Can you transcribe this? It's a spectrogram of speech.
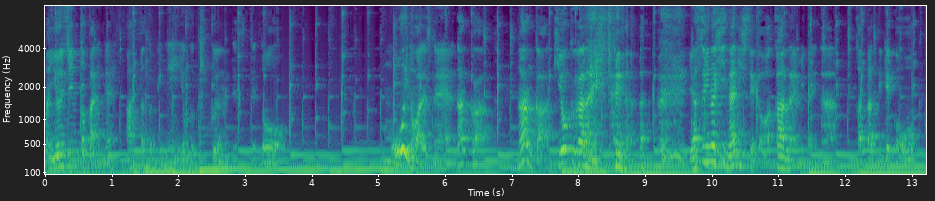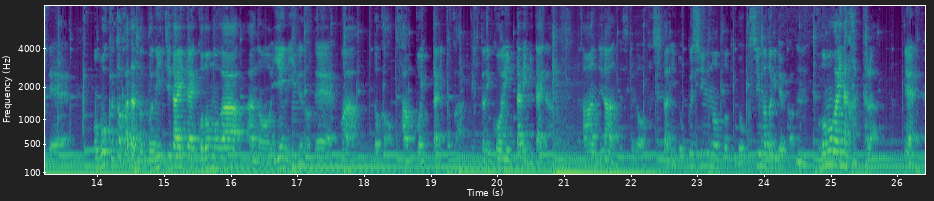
まあ、友人とかにね、会った時によく聞くんですけど、もう多いのがですね、なんか、なんか記憶がないみたいな、休みの日何してるかわかんないみたいな方って結構多くて、もう僕とかだと土日大体子供があの家にいるので、まあ、どっかを散歩行ったりとか、適当に公園行ったりみたいな感じなんですけど、確かに独身の時、独身の時というか、うん、子供がいなかったら、ね、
